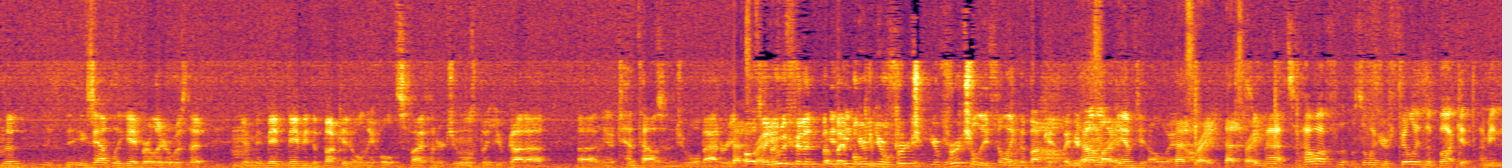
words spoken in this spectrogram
The, the, the example he gave earlier was that you know, may, maybe the bucket only holds 500 joules, but you've got a uh, you know 10,000 joule battery. That's Oh, so right. you refill it by by You're, you're, virtu- you're virtually filling the bucket, but you're not That's allowed right. to empty it all the way That's out. right, that's So right. Matt, so how often, so when you're filling the bucket, I mean,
